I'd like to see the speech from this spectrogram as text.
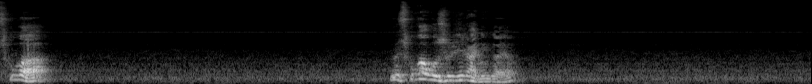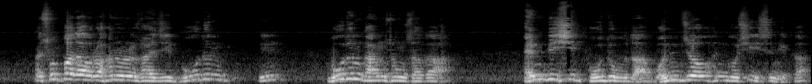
소가 소가 웃을 일 아닌가요? 손바닥으로 하늘을 가야지 모든 이 모든 방송사가 MBC 보도보다 먼저 한 곳이 있습니까?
